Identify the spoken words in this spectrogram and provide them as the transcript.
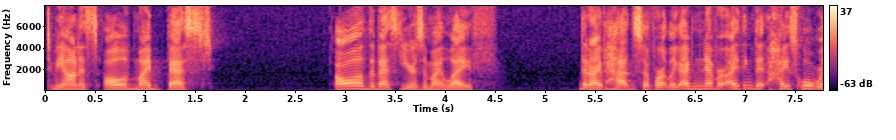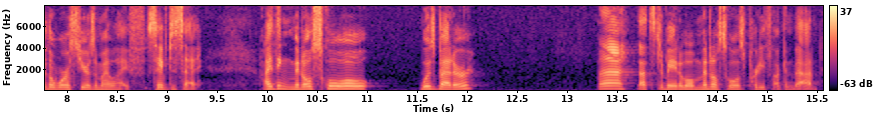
To be honest, all of my best, all of the best years of my life that I've had so far. Like I've never I think that high school were the worst years of my life, safe to say. I think middle school was better. Eh, that's debatable. Middle school was pretty fucking bad.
